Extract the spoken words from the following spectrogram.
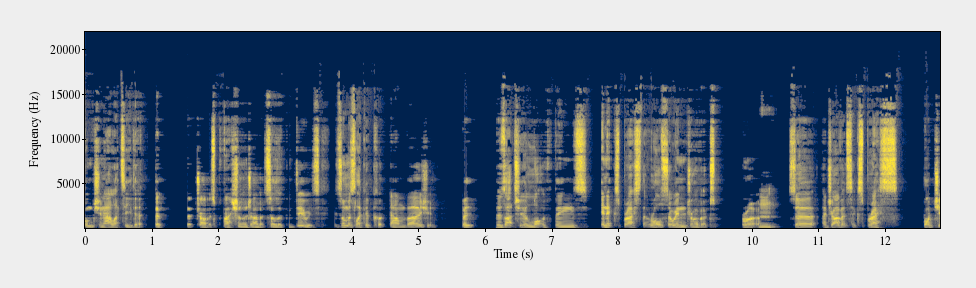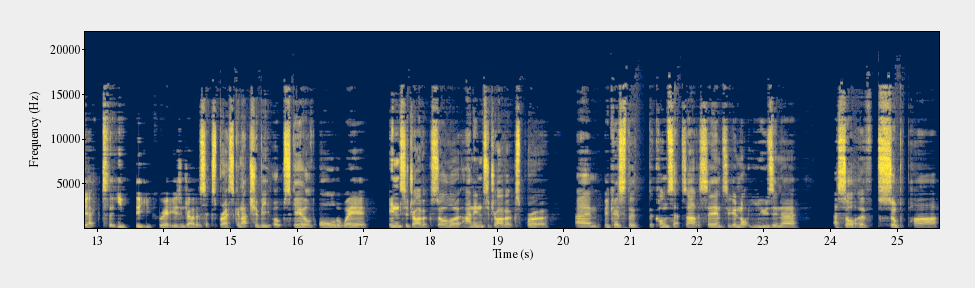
functionality that that, that DriveWorks Professional and DriveWorks Solo can do. It's it's almost like a cut down version, but there's actually a lot of things in Express that are also in DriveWorks Pro. Mm. So a DriveWorks Express project that you that you create using DriveWorks Express can actually be upscaled all the way into DriveWorks Solo and into DriveWorks Pro um, because the, the concepts are the same. So you're not using a, a sort of subpar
